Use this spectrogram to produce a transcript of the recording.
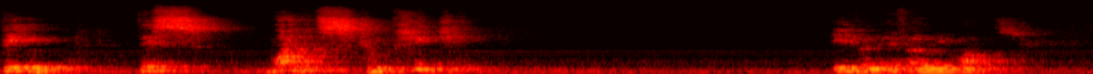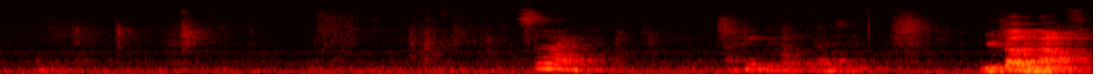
been this once completely, even if only once. You've done enough.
